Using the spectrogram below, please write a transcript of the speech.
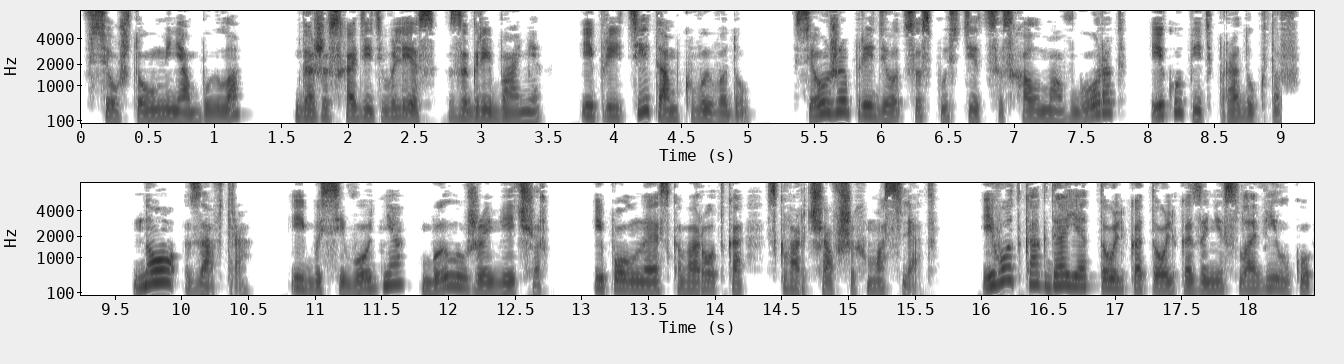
все, что у меня было, даже сходить в лес за грибами и прийти там к выводу, все же придется спуститься с холма в город и купить продуктов. Но завтра, ибо сегодня был уже вечер и полная сковородка скворчавших маслят. И вот когда я только-только занесла вилку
